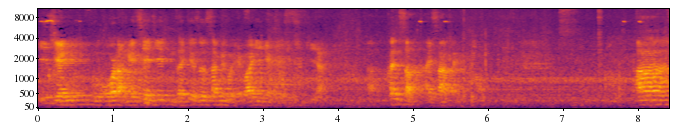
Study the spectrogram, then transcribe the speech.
以前有荷人的节日，毋知叫做啥物货，我已经袂记起啊。啊，很少还上来。啊，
